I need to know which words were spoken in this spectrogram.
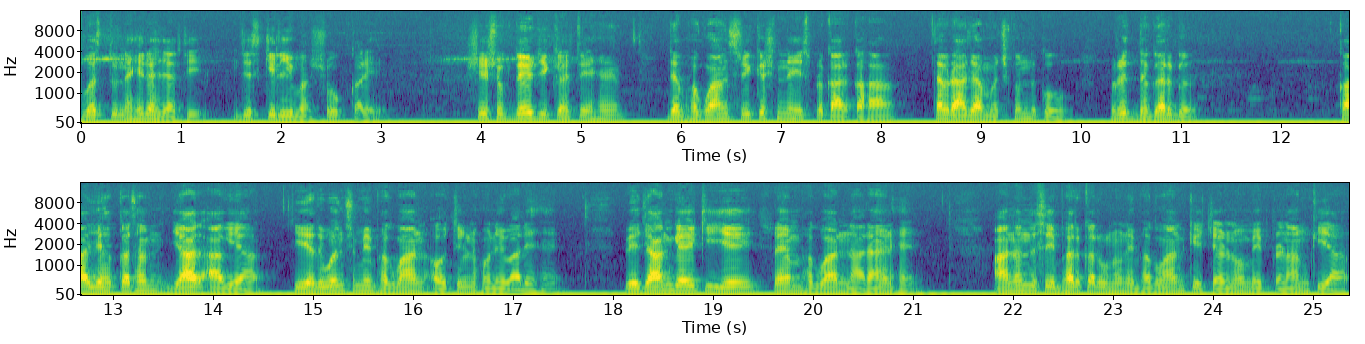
वस्तु नहीं रह जाती जिसके लिए वह शोक करे। श्री सुखदेव जी कहते हैं, जब भगवान श्री कृष्ण ने इस प्रकार कहा, तब राजा मुचकुंद को वृद्ध गर्ग का यह कथन याद आ गया कि यदुवंश में भगवान अवतीर्ण होने वाले हैं। वे जान गए कि ये स्वयं भगवान नारायण हैं। आनंद से भरकर उन्होंने भगवान के चरणों में प्रणाम किया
